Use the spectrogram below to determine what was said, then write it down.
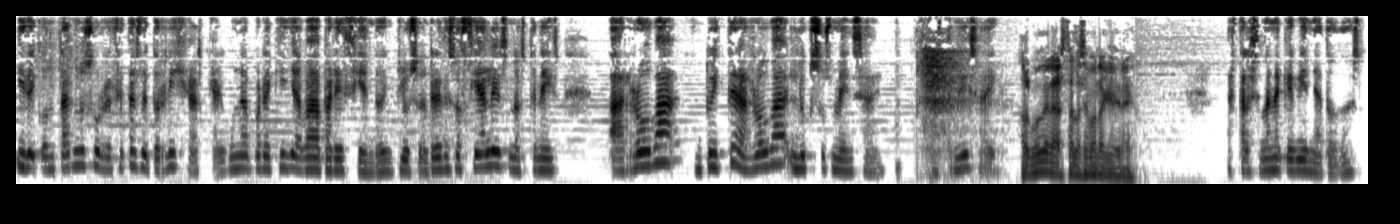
y de contarnos sus recetas de torrijas, que alguna por aquí ya va apareciendo. Incluso en redes sociales nos tenéis arroba, en Twitter, arroba luxusmensae. Nos tenéis ahí. Almudena, hasta la semana que viene. Hasta la semana que viene a todos.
